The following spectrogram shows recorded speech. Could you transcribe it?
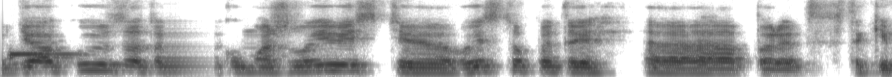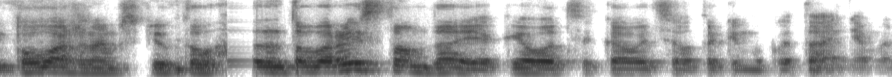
Дякую за таку можливість е, виступити е, перед таким поважним співтовариством, да, яке от цікавиться такими питаннями.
